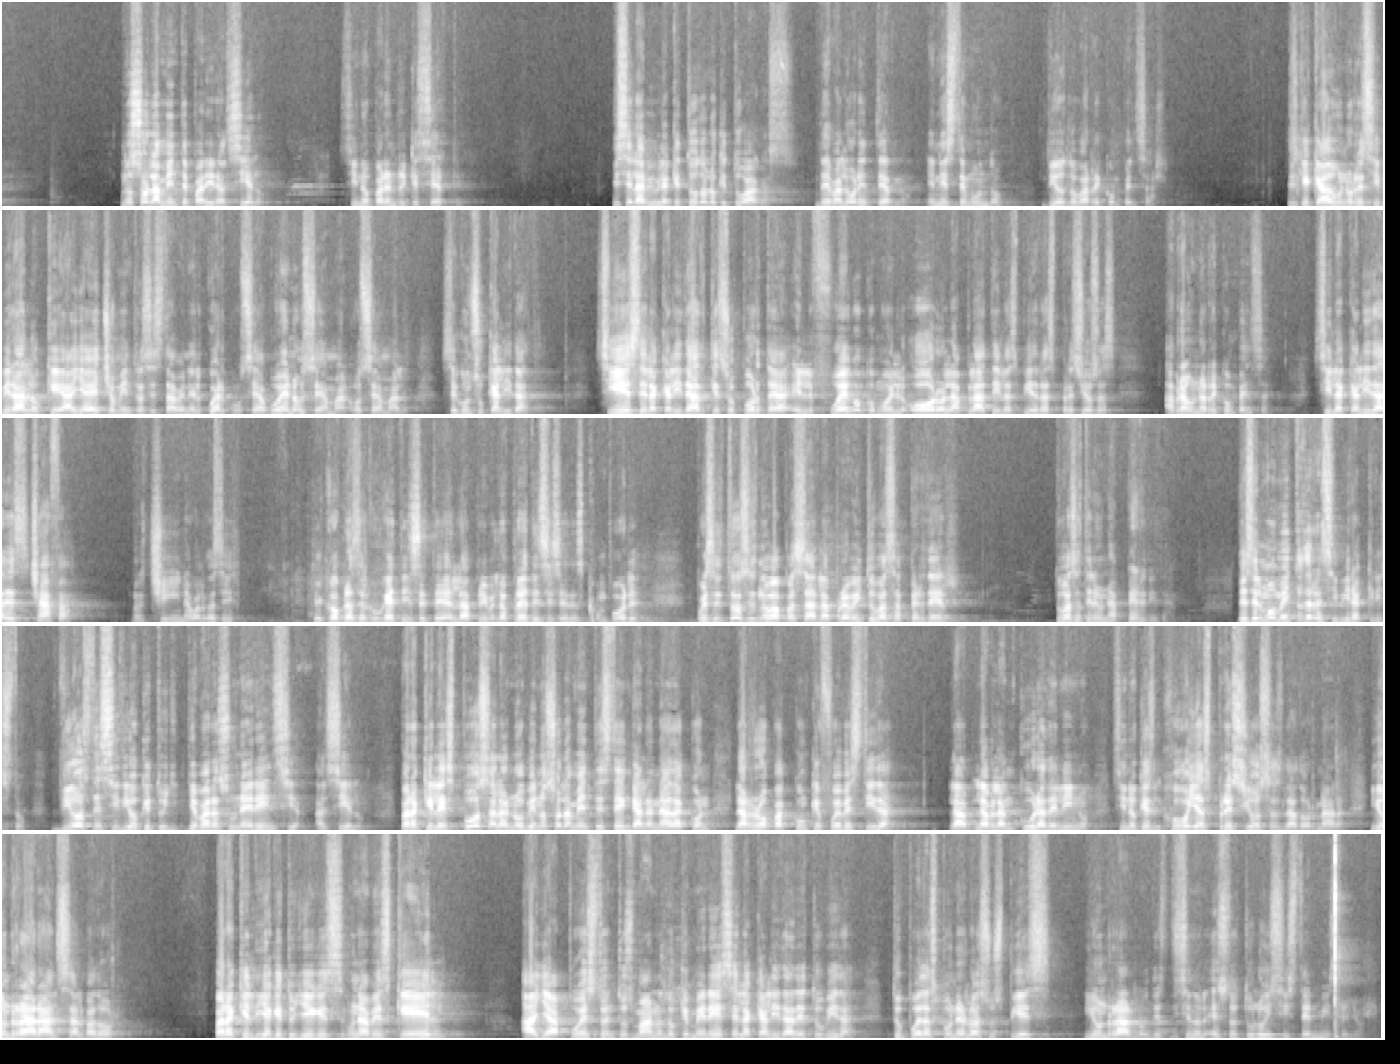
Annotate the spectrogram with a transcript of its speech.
no solamente para ir al cielo, sino para enriquecerte. Dice la Biblia que todo lo que tú hagas de valor eterno en este mundo, Dios lo va a recompensar. Dice que cada uno recibirá lo que haya hecho mientras estaba en el cuerpo, sea bueno o sea, malo, o sea malo, según su calidad. Si es de la calidad que soporta el fuego, como el oro, la plata y las piedras preciosas, habrá una recompensa. Si la calidad es chafa, china o algo así, que compras el juguete y se te, la, lo prendes y se descompone, pues entonces no va a pasar la prueba y tú vas a perder, tú vas a tener una pérdida. Desde el momento de recibir a Cristo, Dios decidió que tú llevaras una herencia al cielo, para que la esposa, la novia, no solamente esté engalanada con la ropa con que fue vestida, la, la blancura de lino, sino que joyas preciosas la adornara y honrara al Salvador, para que el día que tú llegues, una vez que Él haya puesto en tus manos lo que merece la calidad de tu vida, tú puedas ponerlo a sus pies y honrarlo, diciéndole, esto tú lo hiciste en mí, Señor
